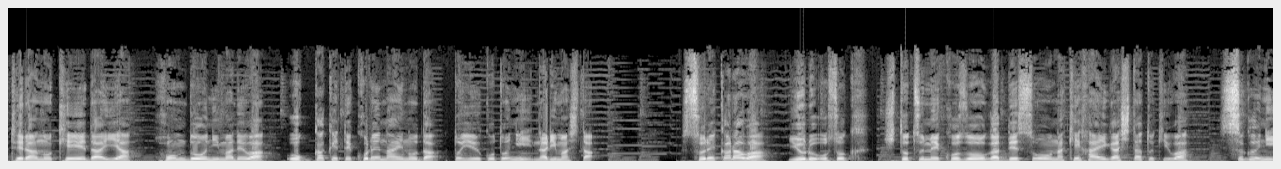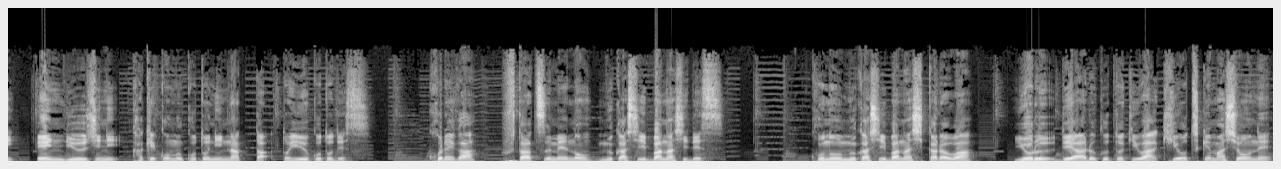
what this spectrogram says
寺の境内や本堂にまでは追っかけてこれないのだということになりました。それからは夜遅く一つ目小僧が出そうな気配がした時はすぐに遠隆寺に駆け込むことになったということです。これが二つ目の昔話です。この昔話からは夜出歩く時は気をつけましょうね。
